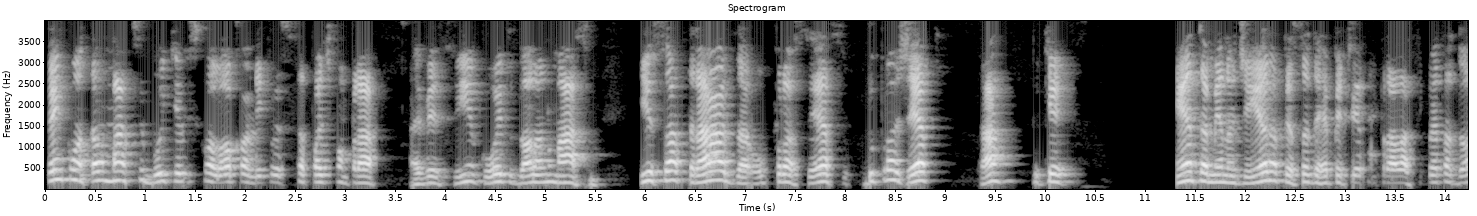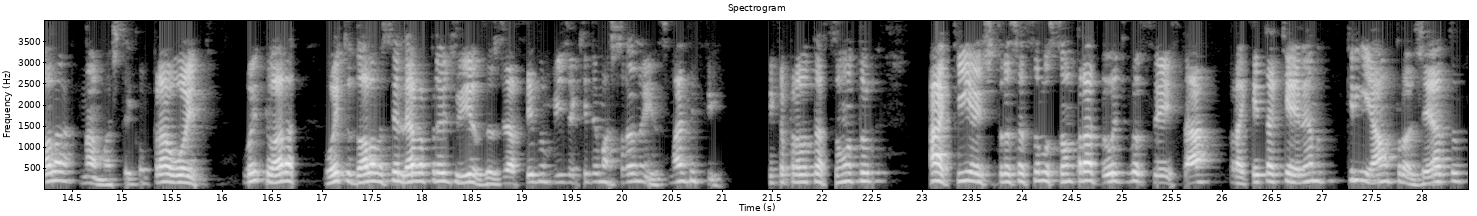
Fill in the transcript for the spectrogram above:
Sem contar o Maxbook que eles colocam ali, que você só pode comprar às vezes 5, 8 dólares no máximo. Isso atrasa o processo do projeto, tá? Porque entra menos dinheiro, a pessoa de repente ia comprar lá 50 dólares, não, mas tem que comprar 8. 8 horas, 8 dólares você leva prejuízo. Eu já fiz um vídeo aqui demonstrando isso. Mas enfim, fica para outro assunto. Aqui a gente trouxe a solução para a dor de vocês, tá? Para quem está querendo criar um projeto,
